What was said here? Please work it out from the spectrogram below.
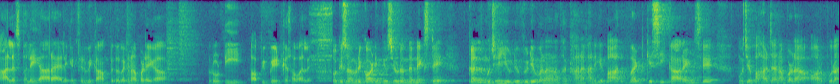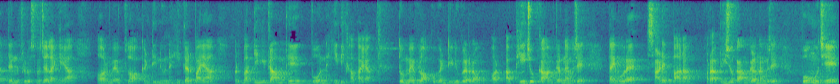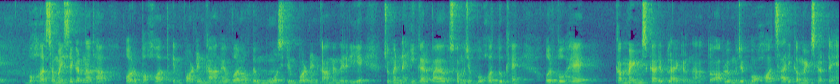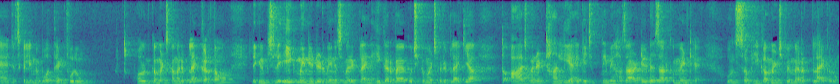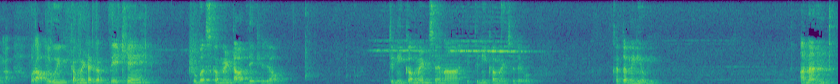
आलस भले ही आ रहा है, लेकिन फिर भी काम पे तो लगना पड़ेगा। रोटी पापी पेट का सवाल है। Okay so am recording this the next day कल मुझे यूट्यूब वीडियो बनाना था खाना खाने के बाद बट किसी कारण से मुझे बाहर जाना पड़ा और पूरा दिन फिर उसमें चला गया और मैं व्लॉग कंटिन्यू नहीं कर पाया और बाकी के काम थे वो नहीं दिखा पाया। तो मैं व्लॉग को कंटिन्यू कर रहा हूँ और अभी जो काम करना है मुझे टाइम हो रहा है साढ़े बारह और अभी जो काम करना है मुझे, वो मुझे बहुत समय से करना था और बहुत इंपॉर्टेंट काम है one of the most important काम है मेरे लिए जो मैं नहीं कर पाया और उसका मुझे बहुत दुख है और वो है कमेंट्स का रिप्लाई करना। तो आप लोग मुझे बहुत सारी कमेंट्स करते हैं, जिसके लिए मैं बहुत थैंकफुल हूँ और उन कमेंट्स का मैं रिप्लाई करता हूँ, लेकिन पिछले एक महीने, डेढ़ महीने से मैं रिप्लाई नहीं कर पाया, कुछ ही कमेंट्स पर रिप्लाई किया। तो आज मैंने ठान लिया है कि जितनी भी हज़ार, डेढ़ हज़ार कमेंट है, उन सभी कमेंट्स पे मैं रिप्लाई करूँगा। और आप लोगों की कमेंट अगर देखें तो बस कमेंट आप देखे जाओ। इतनी कमेंट्स है ना, इतनी कमेंट्स है, देखो। खत्म ही नहीं होगी। अनंत।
